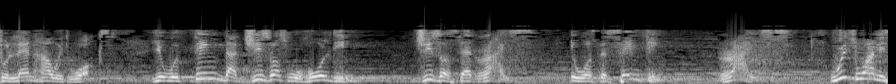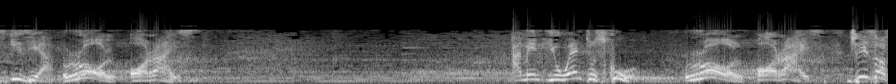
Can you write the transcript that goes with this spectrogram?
to learn how it works you would think that jesus will hold him. Jesus said rise. It was the same thing. Rise. Which one is easier roll or rise? I mean you went to school. Roll or rise. Jesus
